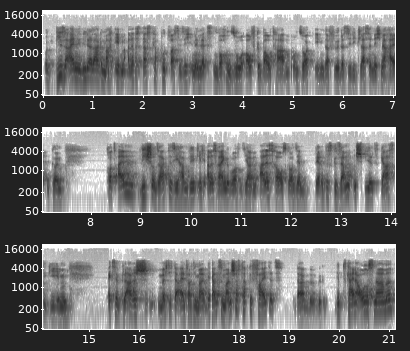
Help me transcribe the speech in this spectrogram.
Und diese eine Niederlage macht eben alles das kaputt, was sie sich in den letzten Wochen so aufgebaut haben und sorgt eben dafür, dass sie die Klasse nicht mehr halten können. Trotz allem, wie ich schon sagte, sie haben wirklich alles reingeworfen, sie haben alles rausgehauen, sie haben während des gesamten Spiels Gas gegeben exemplarisch möchte ich da einfach, die ganze Mannschaft hat gefeitet. Da gibt es keine Ausnahme.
